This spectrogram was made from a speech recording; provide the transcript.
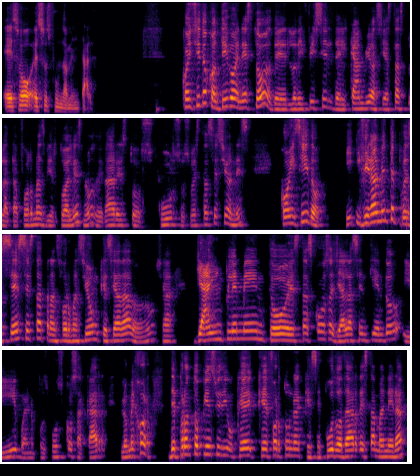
Eso, eso es fundamental. Coincido contigo en esto de lo difícil del cambio hacia estas plataformas virtuales, ¿no? De dar estos cursos o estas sesiones. Coincido. Y, y finalmente, pues es esta transformación que se ha dado, ¿no? O sea, ya implemento estas cosas, ya las entiendo y bueno, pues busco sacar lo mejor. De pronto pienso y digo, qué, qué fortuna que se pudo dar de esta manera,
